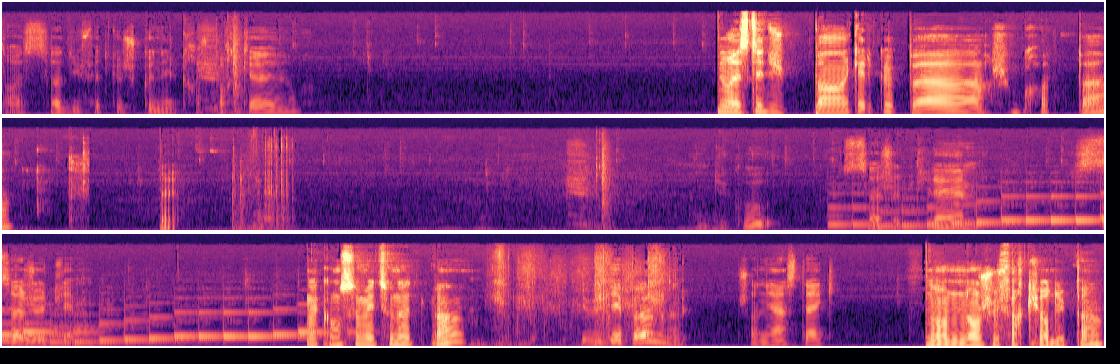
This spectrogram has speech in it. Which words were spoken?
faudra ça du fait que je connais le craft par cœur. Il nous restait du pain quelque part, je ne crois pas. Du coup, ça je te l'aime. Ça je te l'aime. On a consommé tout notre pain Tu veux des pommes? J'en ai un stack. Non, non, je vais faire cuire du pain.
